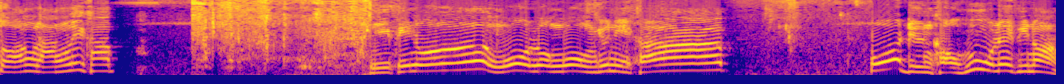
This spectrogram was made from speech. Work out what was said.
สองหลังเลยครับ นี่พี่น้องโง่ลงงงอยู่นี่ครับ โอ้ดึงเข่าหู้เลยพี่น้อง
